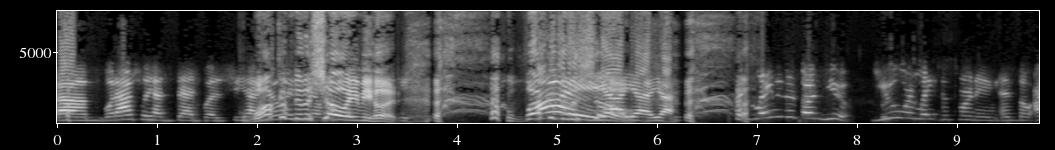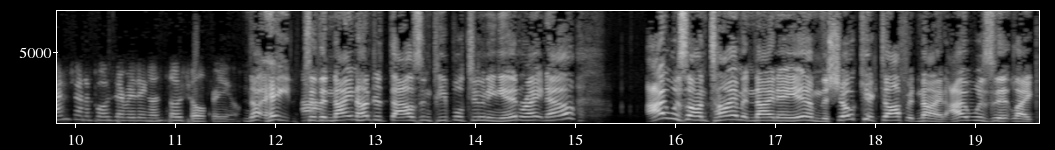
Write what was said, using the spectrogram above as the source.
um, what Ashley had said was she had. Welcome no to the show, Amy Hood. Welcome Hi, to the show. Yeah, yeah, yeah. I'm blaming this on you. You were late this morning, and so I'm trying to post everything on social for you. No, hey, to Um, the 900,000 people tuning in right now, I was on time at 9 a.m. The show kicked off at 9. I was at like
